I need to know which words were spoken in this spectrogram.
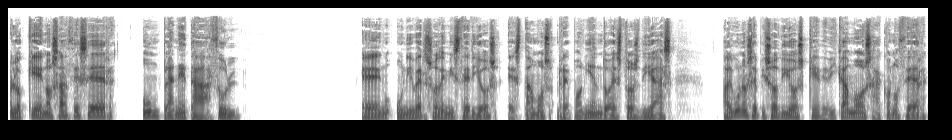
lo que nos hace ser un planeta azul, en Universo de Misterios estamos reponiendo estos días algunos episodios que dedicamos a conocer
